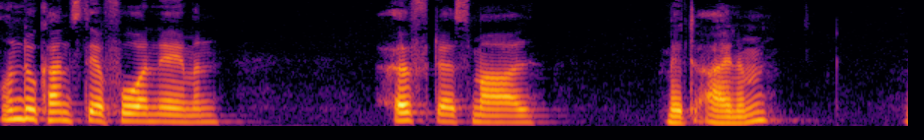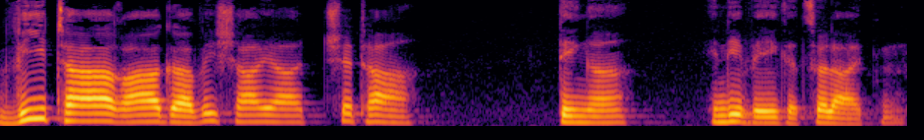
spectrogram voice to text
Und du kannst dir vornehmen, öfters mal mit einem Vita Raga Vishaya Chitta Dinge in die Wege zu leiten,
